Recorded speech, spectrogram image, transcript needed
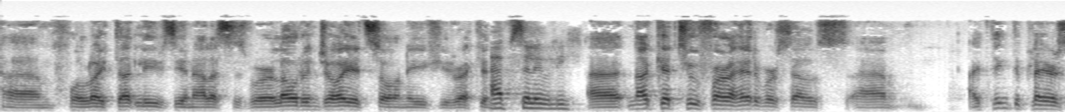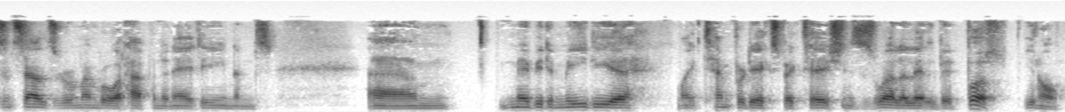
Um, well, right, that leaves the analysis. We're allowed to enjoy it, Sony, if you reckon. Absolutely. Uh, not get too far ahead of ourselves. Um, I think the players themselves remember what happened in 18 and um, maybe the media might temper the expectations as well a little bit. But, you know,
